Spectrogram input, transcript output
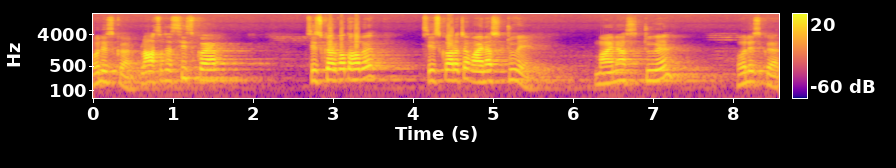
whole square. Plus হচ্ছে সি স্কোয়ার সি স্কোয়ার কত হবে? সি স্কোয়ার হচ্ছে minus two A minus two A whole square.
